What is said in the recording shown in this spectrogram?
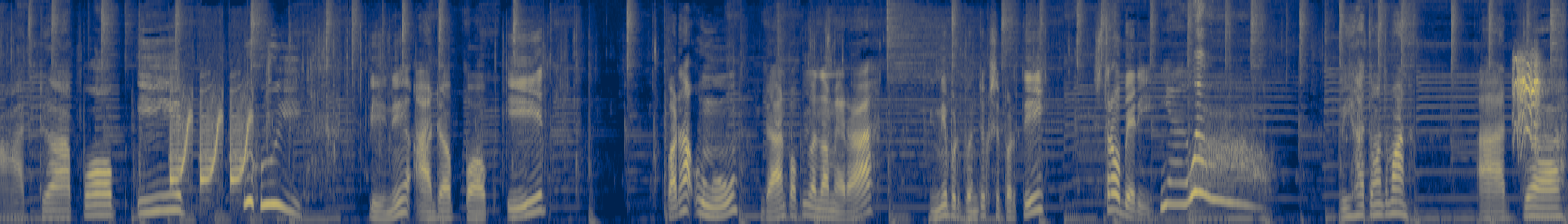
ada pop it. Wuhui. Ini ada pop it warna ungu dan pop it warna merah. Ini berbentuk seperti strawberry. Ya, Wow. Lihat teman-teman. Ada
